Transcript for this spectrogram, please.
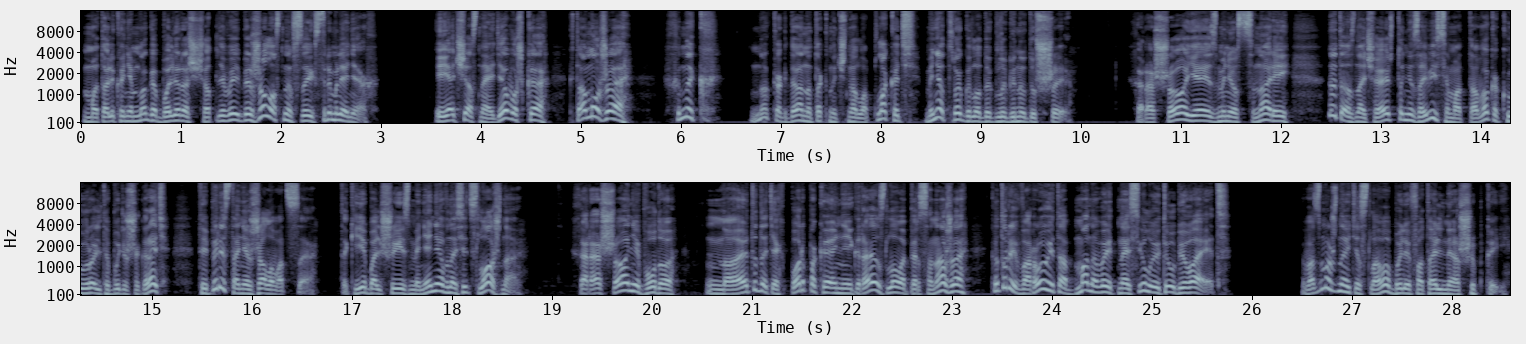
Мы только немного более расчётливы и безжалостны в своих стремлениях. И я честная девушка, к тому же... Хнык. Но когда она так начинала плакать, меня трогало до глубины души. Хорошо, я изменю сценарий, но это означает, что независимо от того, какую роль ты будешь играть, ты перестанешь жаловаться. Такие большие изменения вносить сложно. Хорошо, не буду. Но это до тех пор, пока я не играю злого персонажа, который ворует, обманывает, насилует и убивает. Возможно, эти слова были фатальной ошибкой.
